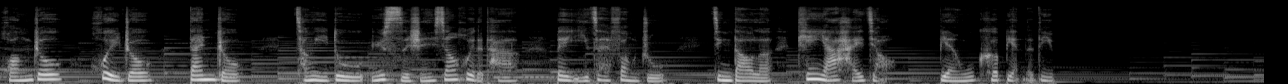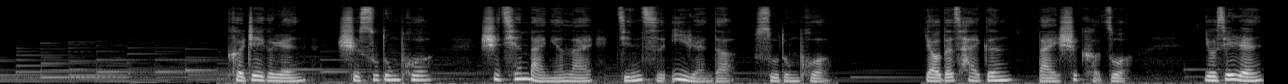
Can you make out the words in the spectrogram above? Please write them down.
黄州、惠州、儋州。曾一度与死神相会的他，被一再放逐，竟到了天涯海角，贬无可贬的地步。可这个人是苏东坡，是千百年来仅此一人的苏东坡。咬得菜根，百事可做。有些人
